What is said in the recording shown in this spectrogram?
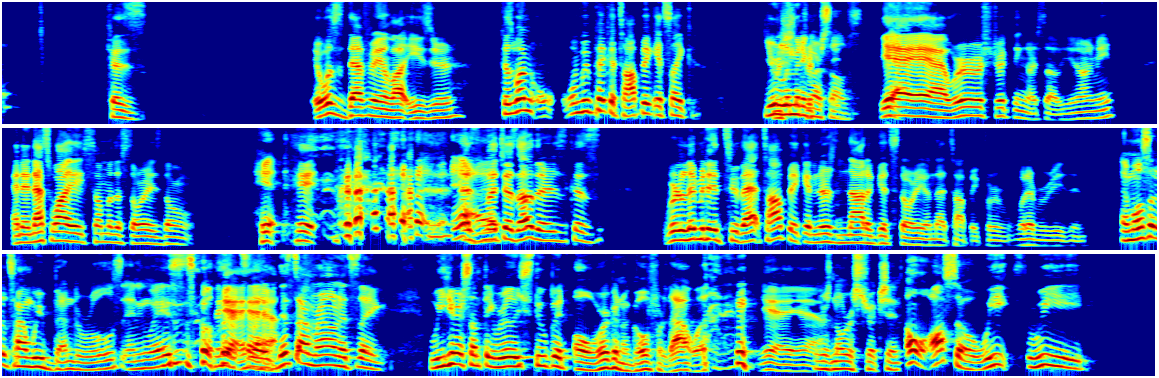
because it was definitely a lot easier. Because when when we pick a topic, it's like You're limiting ourselves. yeah, yeah, yeah, we're restricting ourselves. You know what I mean? And then that's why some of the stories don't Hit. hit Yeah. as much as others because we're limited to that topic, and there's not a good story on that topic for whatever reason. And most of the time we bend the rules anyways. So Yeah, it's yeah. like this time around it's like we hear something really stupid, oh, we're gonna go for that one. Yeah, yeah, yeah. There's no restriction. Oh, also, we we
